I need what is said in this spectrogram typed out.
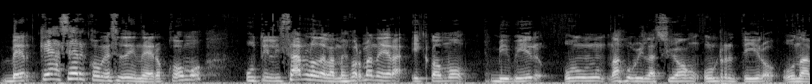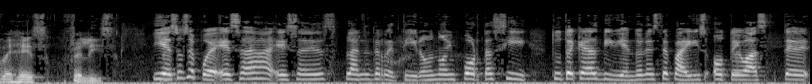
ver qué hacer con ese dinero, cómo utilizarlo de la mejor manera y cómo vivir una jubilación, un retiro, una vejez feliz. Y eso se puede, esa, esos planes de retiro, no importa si tú te quedas viviendo en este país o te vas, te,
